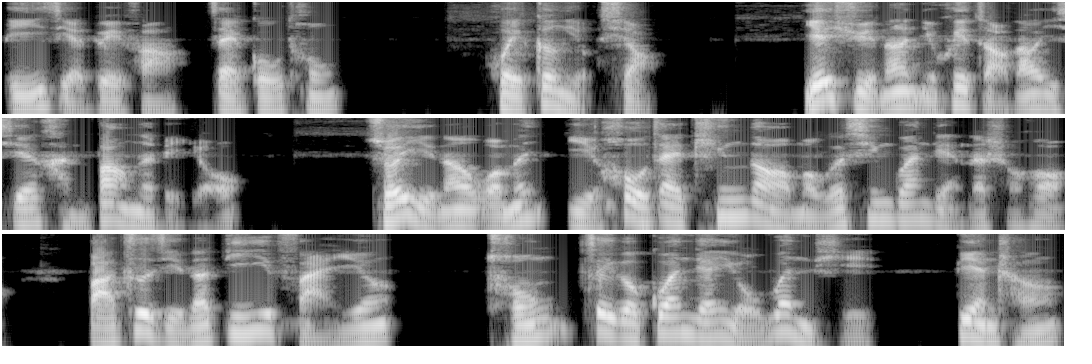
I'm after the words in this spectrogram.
理解对方再沟通会更有效。也许呢，你会找到一些很棒的理由，所以呢，我们以后在听到某个新观点的时候，把自己的第一反应从这个观点有问题，变成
